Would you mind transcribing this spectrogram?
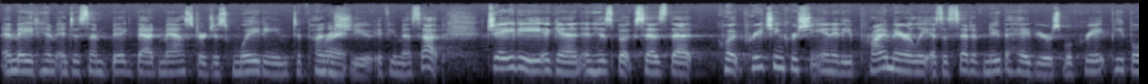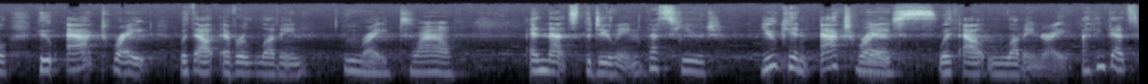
and made him into some big bad master just waiting to punish Right. you if you mess up. JD, again, in his book, says that, quote, preaching Christianity primarily as a set of new behaviors will create people who act right without ever loving Mm. right. Wow. And that's the doing. That's huge. You can act right Yes. without loving right. I think that's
